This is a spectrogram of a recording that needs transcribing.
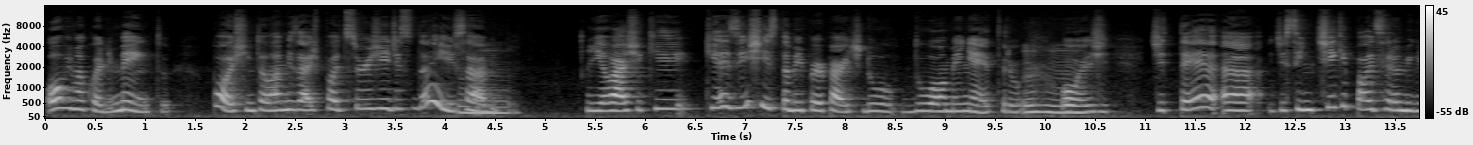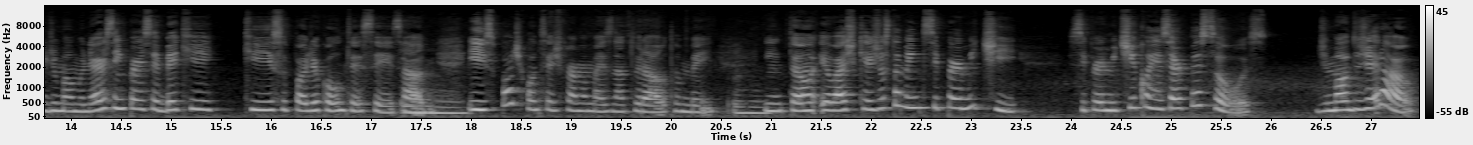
houve um acolhimento, poxa, então a amizade pode surgir disso daí, sabe? E eu acho que, que existe isso também por parte do, do homem hétero hoje. De ter, ah, de sentir que pode ser amigo de uma mulher sem perceber que, que isso pode acontecer, sabe? E isso pode acontecer de forma mais natural também. Então, eu acho que é justamente se permitir. Se permitir conhecer pessoas, de modo geral.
